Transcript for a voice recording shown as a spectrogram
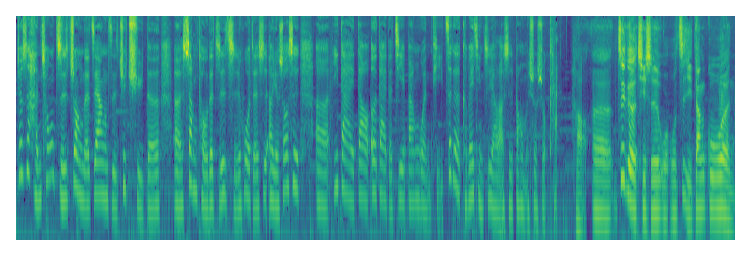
就是横冲直撞的这样子去取得呃上头的支持，或者是呃有时候是呃一代到二代的接班问题，这个可不可以请致尧老师帮我们说说看？好，呃，这个其实我我自己当顾问，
